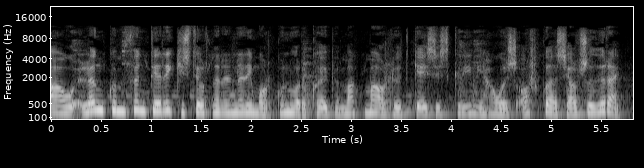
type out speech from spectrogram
Á löngum fundi ríkistjórnarinnar í morgun voru kaupi magma og hlut geysis grín í HS Orku að sjálfsögðu rætt.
